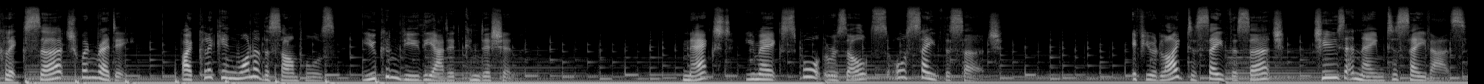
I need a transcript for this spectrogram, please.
Click Search when ready By clicking one of the samples, you can view the added condition. Next, you may export the results or save the search. If you would like to save the search, choose a name to save as.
